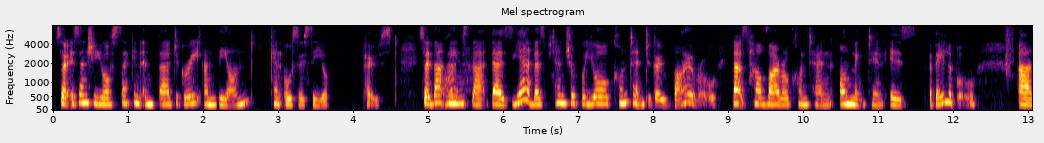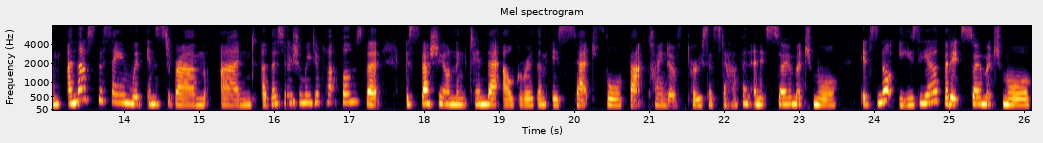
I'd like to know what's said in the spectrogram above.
So essentially, your second and third degree and beyond can also see your post. So that wow. means that there's yeah, there's potential for your content to go viral. That's how viral content on LinkedIn is available. Um, and that's the same with Instagram and other social media platforms, but especially on LinkedIn, their algorithm is set for that kind of process to happen. And it's so much more, it's not easier, but it's so much more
